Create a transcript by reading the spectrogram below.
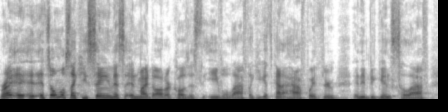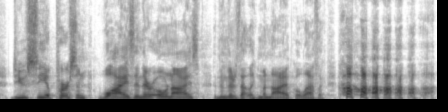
Right? It's almost like he's saying this, and my daughter calls this the evil laugh. Like he gets kind of halfway through and he begins to laugh. Do you see a person wise in their own eyes? And then there's that like maniacal laugh, like, ha ha ha ha ha ha.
